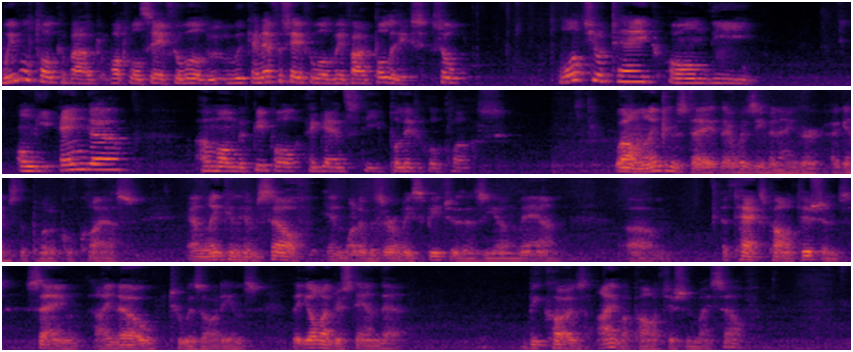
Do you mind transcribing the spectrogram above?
we will talk about what will save the world. We- can never save the world without politics. So, what's your take on the on the anger among the people against the political class? Well, in Lincoln's day, there was even anger against the political class. And Lincoln himself, in one of his early speeches as a young man, um, attacks politicians, saying, I know to his audience that you'll understand that because I'm a politician myself.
